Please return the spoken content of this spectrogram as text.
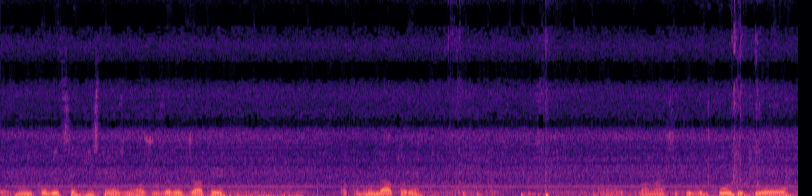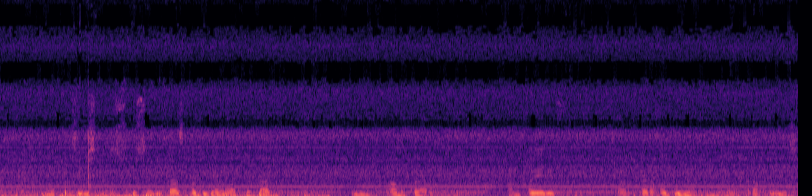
Е, Ну і коли це дійсно я зможу заряджати акумулятори е, 12 вольтові до ну, в принципі, скільки? 170 190 так? Ампер, амперів, ампер годин, як там вони рахуються,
